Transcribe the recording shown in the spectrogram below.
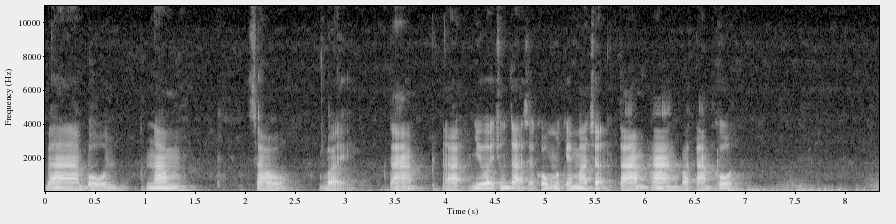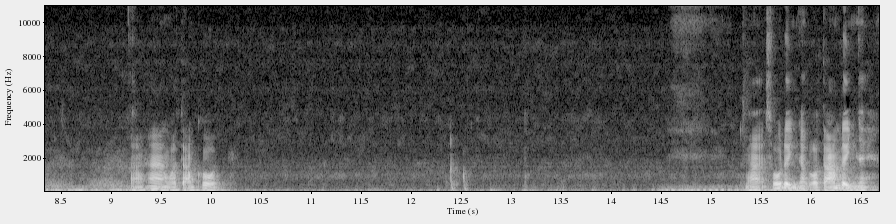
3 4 5 6 7 8 Đấy, như vậy chúng ta sẽ có một cái ma trận 8 hàng và 8 cột. 8 hàng và 8 cột. Đấy, số đỉnh là có 8 đỉnh này.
